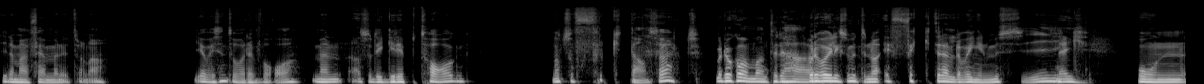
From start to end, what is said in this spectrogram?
i de här fem minuterna, jag vet inte vad det var, men alltså det grep tag något så fruktansvärt. Men då kommer man till det här. Och det var ju liksom inte några effekter eller det var ingen musik. Nej. Hon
